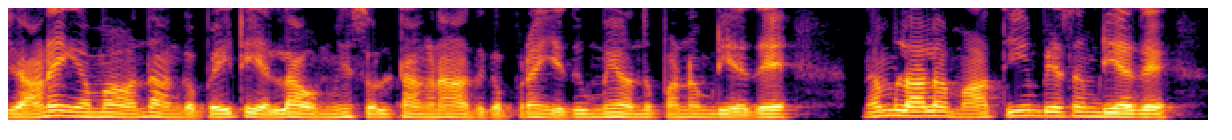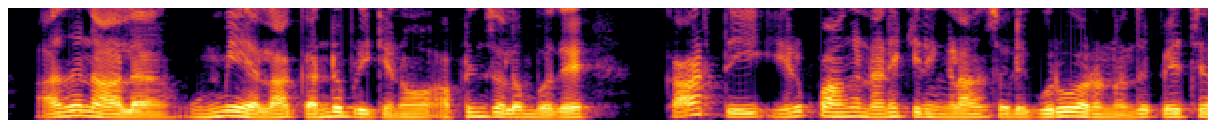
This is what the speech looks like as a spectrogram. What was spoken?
ஜானகி அம்மா வந்து அங்கே போயிட்டு எல்லா உண்மையும் சொல்லிட்டாங்கன்னா, அதுக்கப்புறம் எதுவுமே வந்து பண்ண முடியாது. நம்மளால் மாற்றியும் பேச முடியாது. அதனால் உண்மையெல்லாம் கண்டுபிடிக்கணும் அப்படின்னு சொல்லும்போது, கார்த்தி இருப்பாங்கன்னு நினைக்கிறீங்களான்னு சொல்லி குருவரன் வந்து பேச்சு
